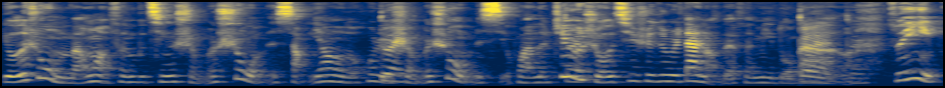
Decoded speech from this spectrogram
有的时候我们往往分不清什么是我们想要的，或者什么是我们喜欢的。这个时候其实就是大脑在分泌多巴胺了，所以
